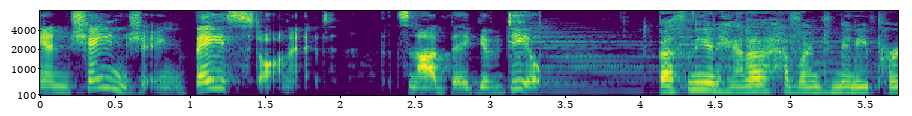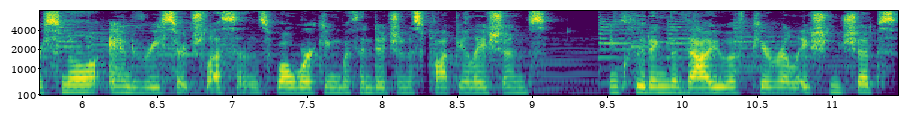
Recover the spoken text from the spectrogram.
and changing based on it. That's not big of a deal. Bethany and Hannah have learned many personal and research lessons while working with Indigenous populations, including the value of peer relationships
